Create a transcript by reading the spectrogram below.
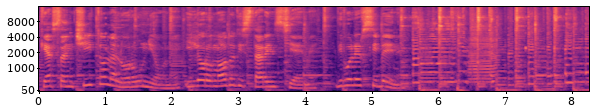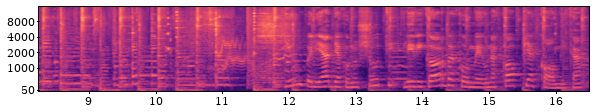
che ha sancito la loro unione, il loro modo di stare insieme, di volersi bene. Chiunque li abbia conosciuti li ricorda come una coppia comica,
